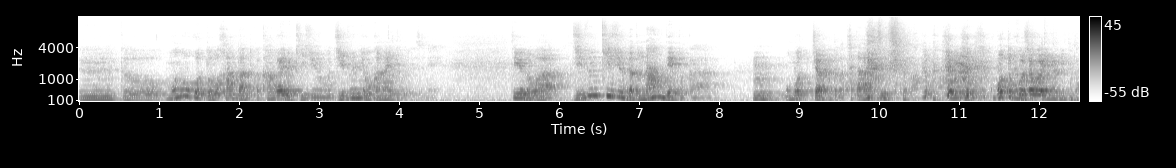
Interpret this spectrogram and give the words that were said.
うーんと物事を判断とか考える基準を自分に置かないってことですね。っていうのは自分基準だとなんでとかうん。思っちゃうことが多々あるんですよ。もっとこうした方がいいのにとか、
